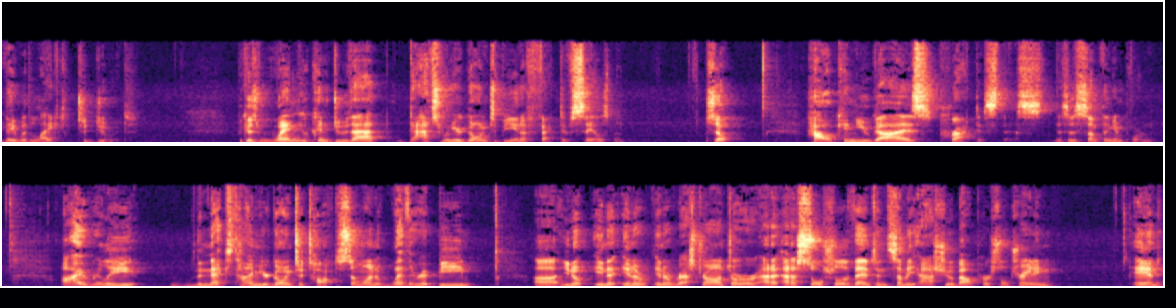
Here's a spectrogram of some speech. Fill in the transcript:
they would like to do it. Because when you can do that, that's when you're going to be an effective salesman. So, how can you guys practice this? This is something important. I really, the next time you're going to talk to someone, whether it be uh, you know, in a in a in a restaurant or at a, at a social event, and somebody asks you about personal training, and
